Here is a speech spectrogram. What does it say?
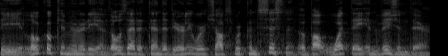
The local community and those that attended the early workshops were consistent about what they envisioned there.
